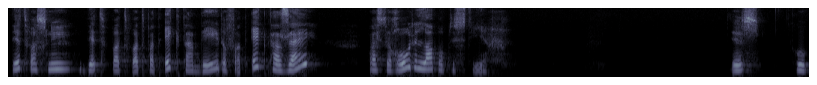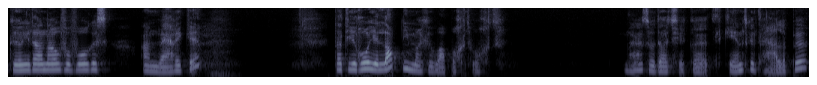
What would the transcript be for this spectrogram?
dit was nu, dit wat, wat, wat ik daar deed of wat ik daar zei, was de rode lap op de stier. Dus hoe kun je daar nou vervolgens aan werken? Dat die rode lap niet meer gewapperd wordt. zodat je het kind kunt helpen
